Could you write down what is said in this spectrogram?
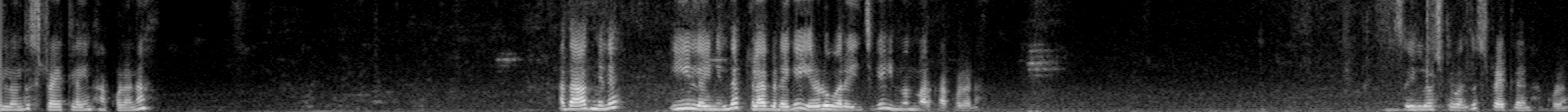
ಇಲ್ಲೊಂದು ಸ್ಟ್ರೈಟ್ ಲೈನ್ ಹಾಕೊಳ್ಳೋಣ. ಅದಾದ್ಮೇಲೆ ಈ ಲೈನಿಂದ ಕೆಳಗಡೆಗೆ ಎರಡೂವರೆ ಇಂಚಿಗೆ ಇನ್ನೊಂದು ಮಾರ್ಕ್ ಹಾಕೊಳ್ಳೋಣ. ಸೊ ಇಲ್ಲೂ ಅಷ್ಟೇ ಒಂದು ಸ್ಟ್ರೈಟ್ ಲೈನ್ ಹಾಕೊಳ್ಳೋಣ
